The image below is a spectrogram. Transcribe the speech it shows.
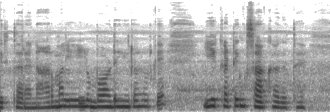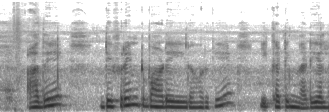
ಇರ್ತಾರೆ. ನಾರ್ಮಲ್ ಬಾಡಿ ಇರೋರಿಗೆ ಈ ಕಟ್ಟಿಂಗ್ ಸಾಕಾಗುತ್ತೆ. ಅದೇ ಡಿಫ್ರೆಂಟ್ ಬಾಡಿ ಇರೋರಿಗೆ ಈ ಕಟಿಂಗ್ ನಡೆಯಲ್ಲ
